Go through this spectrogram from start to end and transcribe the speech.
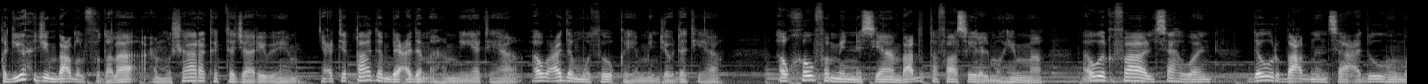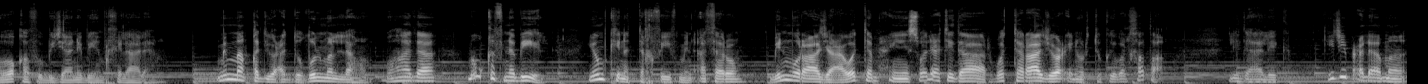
قد يحجم بعض الفضلاء عن مشاركة تجاربهم اعتقادا بعدم أهميتها أو عدم وثوقهم من جودتها أو خوفا من نسيان بعض التفاصيل المهمة أو إغفال سهوا دور بعض من ساعدوهم ووقفوا بجانبهم خلالها مما قد يعد ظلما لهم وهذا موقف نبيل يمكن التخفيف من أثره بالمراجعة والتمحيص والاعتذار والتراجع إن ارتكب الخطأ. لذلك يجب على ما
